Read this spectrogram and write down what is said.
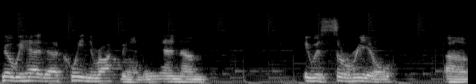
no, we had uh, Queen, the rock band, and, um, it was surreal. Uh,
